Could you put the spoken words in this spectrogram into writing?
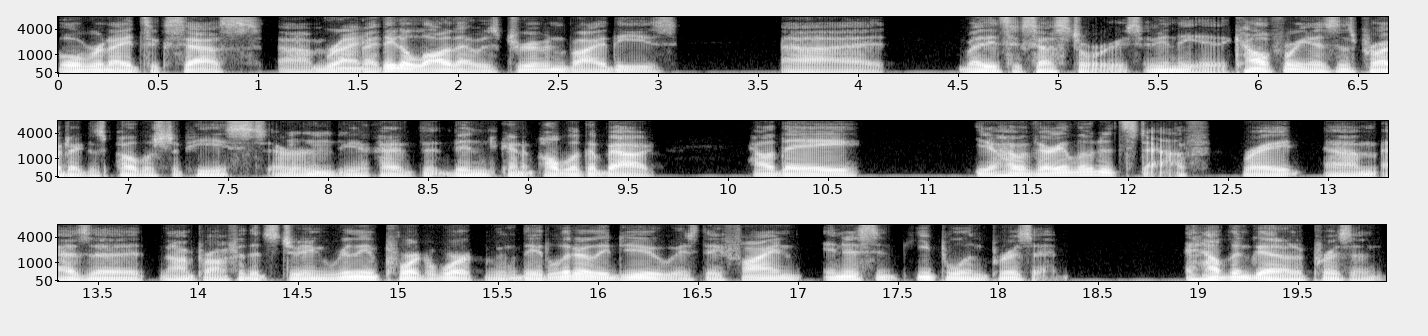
overnight success. Um, right. I think a lot of that was driven by these uh, by these success stories. I mean, the California Innocence Project has published a piece, or mm-hmm. you know, kind of been kind of public about how they, you know, have a very loaded staff, right? Um, as a nonprofit that's doing really important work. What they literally do is they find innocent people in prison and help them get out of prison.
